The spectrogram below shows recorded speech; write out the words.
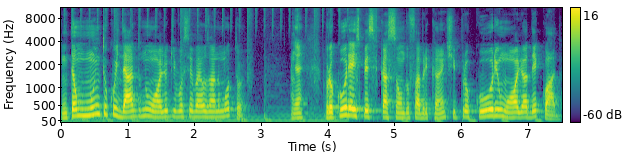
Então, muito cuidado no óleo que você vai usar no motor. Né? Procure a especificação do fabricante e procure um óleo adequado.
